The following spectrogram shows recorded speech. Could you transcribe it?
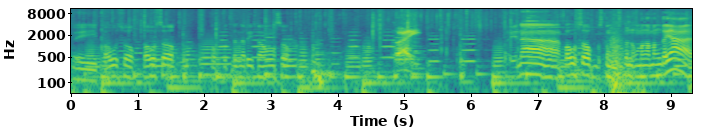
Ay, pausok, pausok. Papunta na rito ang usok. Ay! Ayun na, pausok. Gustong gusto ng mga mangga yan.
